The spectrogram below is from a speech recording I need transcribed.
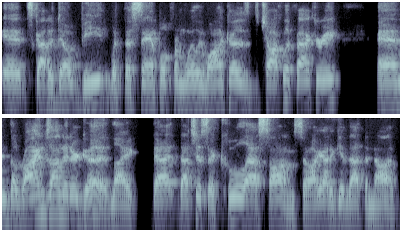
It's got a dope beat with the sample from Willy Wonka's The Chocolate Factory, and the rhymes on it are good. Like that. That's just a cool ass song. So I got to give that the nod.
